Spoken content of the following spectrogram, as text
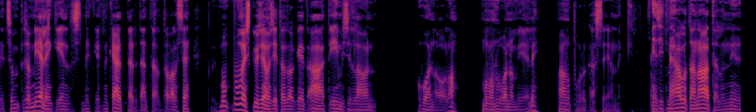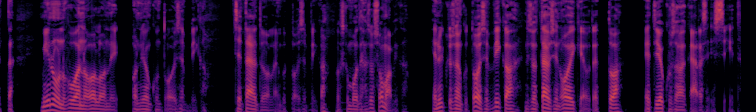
et se, on, se on mielenkiintoista, että me käyttäydytään tällä tavalla. Se, mun, mun mielestä kyse on siitä, että, okay, että, aha, että ihmisillä on huono olo mulla on huono mieli, mä haluan purkaa se jonnekin. Ja sitten me halutaan ajatella niin, että minun huono oloni on jonkun toisen vika. Se täytyy olla jonkun toisen vika, koska muutenhan se olisi oma vika. Ja nyt kun se on jonkun toisen vika, niin se on täysin oikeutettua, että joku saa kärsiä siitä.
